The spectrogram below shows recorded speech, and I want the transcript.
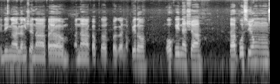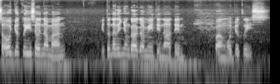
hindi nga lang siya nakaka, nakaka-proud pag ano. Pero okay na siya. Tapos yung sa audio tracer naman, ito na rin yung gagamitin natin pang audio trace.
